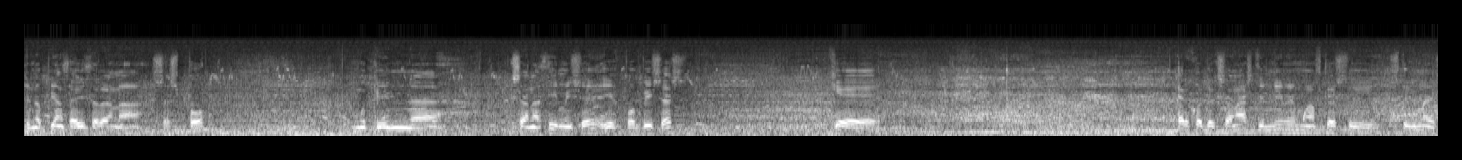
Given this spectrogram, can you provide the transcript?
την οποία θα ήθελα να σας πω. Μου την ε, ξαναθύμισε η εκπομπή σας και έρχονται ξανά στη μνήμη μου αυτές οι στιγμές.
